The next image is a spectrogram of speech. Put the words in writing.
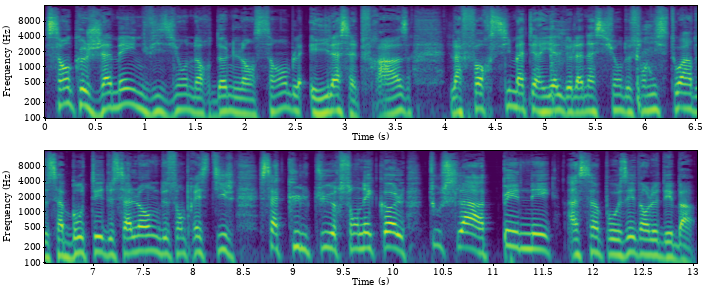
sans que jamais une vision n'ordonne l'ensemble. Et il a cette phrase, la force immatérielle de la nation, de son histoire, de sa beauté, de sa langue, de son prestige, sa culture, son école, tout cela a peiné à s'imposer dans le débat.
